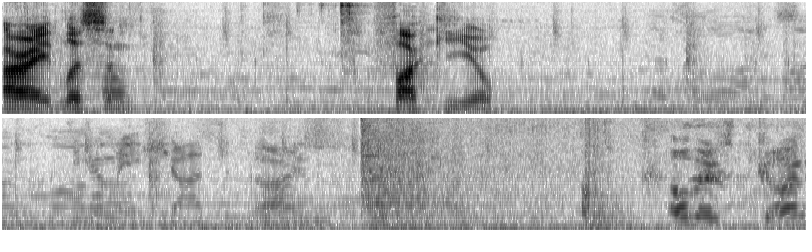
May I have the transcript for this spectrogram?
All right, listen. Fuck you. Oh, there's gun.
